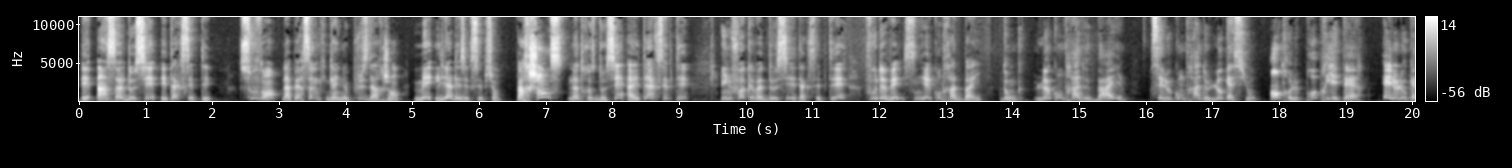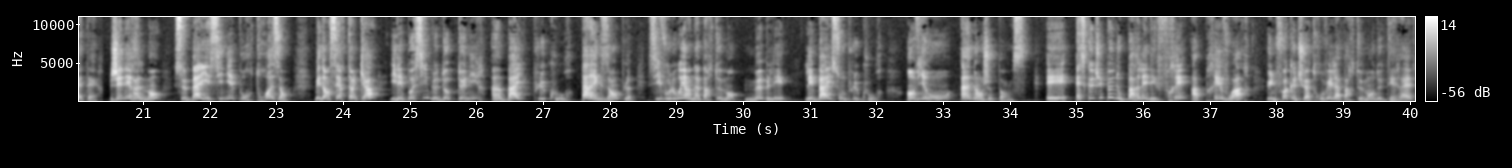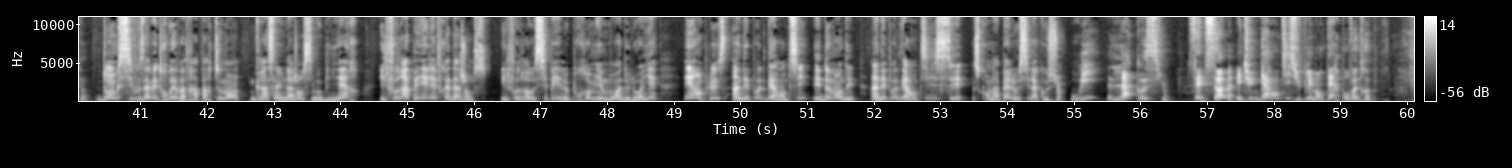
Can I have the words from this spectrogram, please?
et un seul dossier est accepté. Souvent, la personne qui gagne le plus d'argent, mais il y a des exceptions. Par chance, notre dossier a été accepté. Une fois que votre dossier est accepté, vous devez signer le contrat de bail. Donc, le contrat de bail, c'est le contrat de location entre le propriétaire et le locataire. Généralement, ce bail est signé pour trois ans, mais dans certains cas, il est possible d'obtenir un bail plus court. Par exemple, si vous louez un appartement meublé, les bails sont plus courts, environ un an je pense. Et est-ce que tu peux nous parler des frais à prévoir une fois que tu as trouvé l'appartement de tes rêves? Donc si vous avez trouvé votre appartement grâce à une agence immobilière, il faudra payer les frais d'agence. Il faudra aussi payer le premier mois de loyer et en plus, un dépôt de garantie est demandé. Un dépôt de garantie, c'est ce qu'on appelle aussi la caution. Oui, la caution. Cette somme est une garantie supplémentaire pour votre...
